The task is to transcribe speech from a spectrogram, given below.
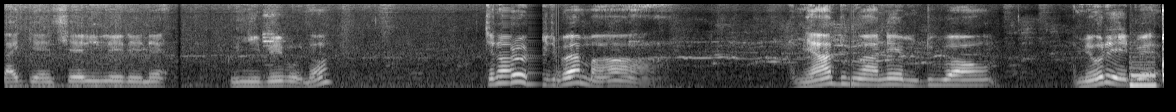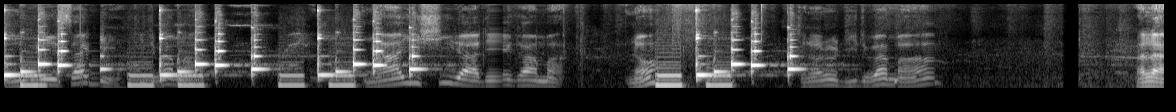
like and sharing လေးတွေနဲ့ကူညီပေးဖို့နော်ကျွန်တော်တို့ဒီတစ်ပတ်မှာ အများသူငါနဲ့မတူအောင်အမျိုးတွေအတွက်မူတွေစိုက်တွေဒီတစ်ပတ်မှာအများကြီးရှိတာဒီကမှနော်ကျွန်တော်တို့ဒီတစ်ပတ်မှာဟလာ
